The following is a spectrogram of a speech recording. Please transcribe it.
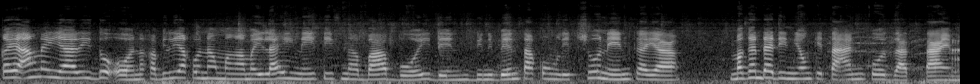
Kaya ang nangyari doon, nakabili ako ng mga may lahing native na baboy, then binibenta kong litsunin, kaya maganda din yung kitaan ko that time.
